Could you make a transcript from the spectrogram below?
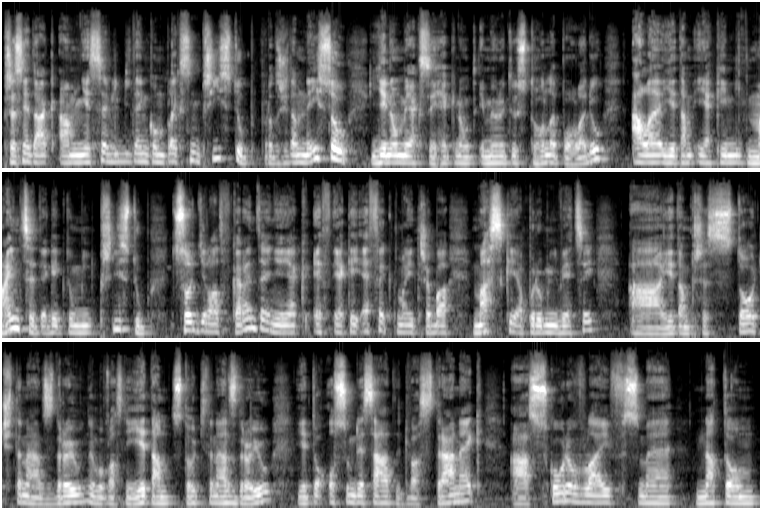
Přesně tak. A mně se líbí ten komplexní přístup, protože tam nejsou jenom jak si hacknout imunitu z tohohle pohledu, ale je tam i jaký mít mindset, jaký k tomu mít přístup, co dělat v karanténě, jak, jaký efekt mají třeba masky a podobné věci. A je tam přes 114 zdrojů, nebo vlastně je tam 114 zdrojů, je to 82 stránek a s Code of Life jsme na tom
